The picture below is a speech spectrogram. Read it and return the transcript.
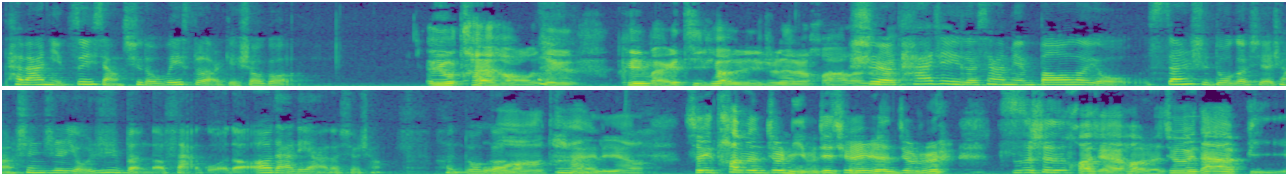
他把你最想去的 Whistler 给收购了。哎呦，太好了！这个可以买个机票就一直在那滑了。是他这个下面包了有三十多个雪场，甚至有日本的、法国的、澳大利亚的雪场。很多个哇，太厉害了！所以他们就是你们这群人，就是 资深滑雪爱好者，就会大家比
